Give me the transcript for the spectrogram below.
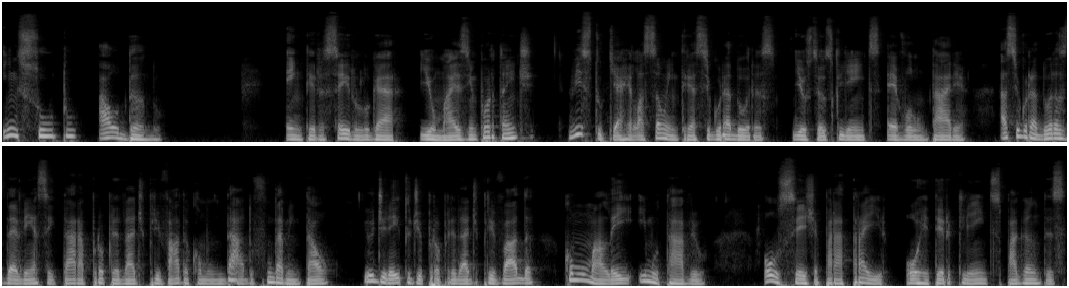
insulto ao dano. Em terceiro lugar, e o mais importante, visto que a relação entre as seguradoras e os seus clientes é voluntária, as seguradoras devem aceitar a propriedade privada como um dado fundamental e o direito de propriedade privada como uma lei imutável, ou seja, para atrair ou reter clientes pagantes,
